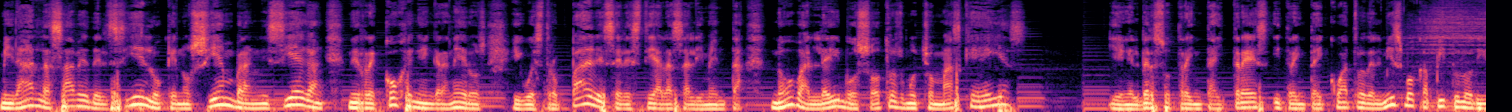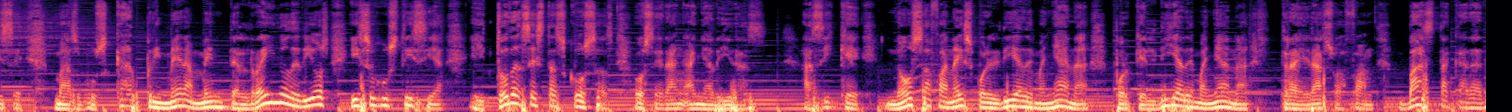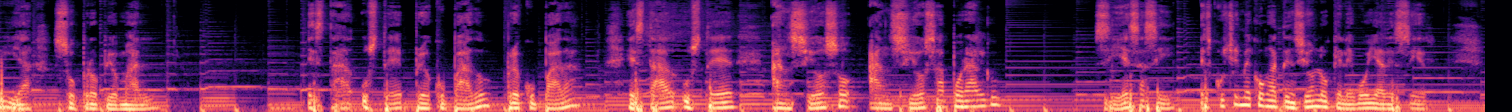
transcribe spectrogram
Mirad las aves del cielo que no siembran, ni ciegan, ni recogen en graneros, y vuestro Padre Celestial las alimenta. ¿No valéis vosotros mucho más que ellas? Y en el verso 33 y 34 del mismo capítulo dice, mas buscad primeramente el reino de Dios y su justicia, y todas estas cosas os serán añadidas. Así que no os afanéis por el día de mañana, porque el día de mañana traerá su afán. Basta cada día su propio mal. ¿Está usted preocupado, preocupada? ¿Está usted ansioso, ansiosa por algo? Si es así, escúcheme con atención lo que le voy a decir.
